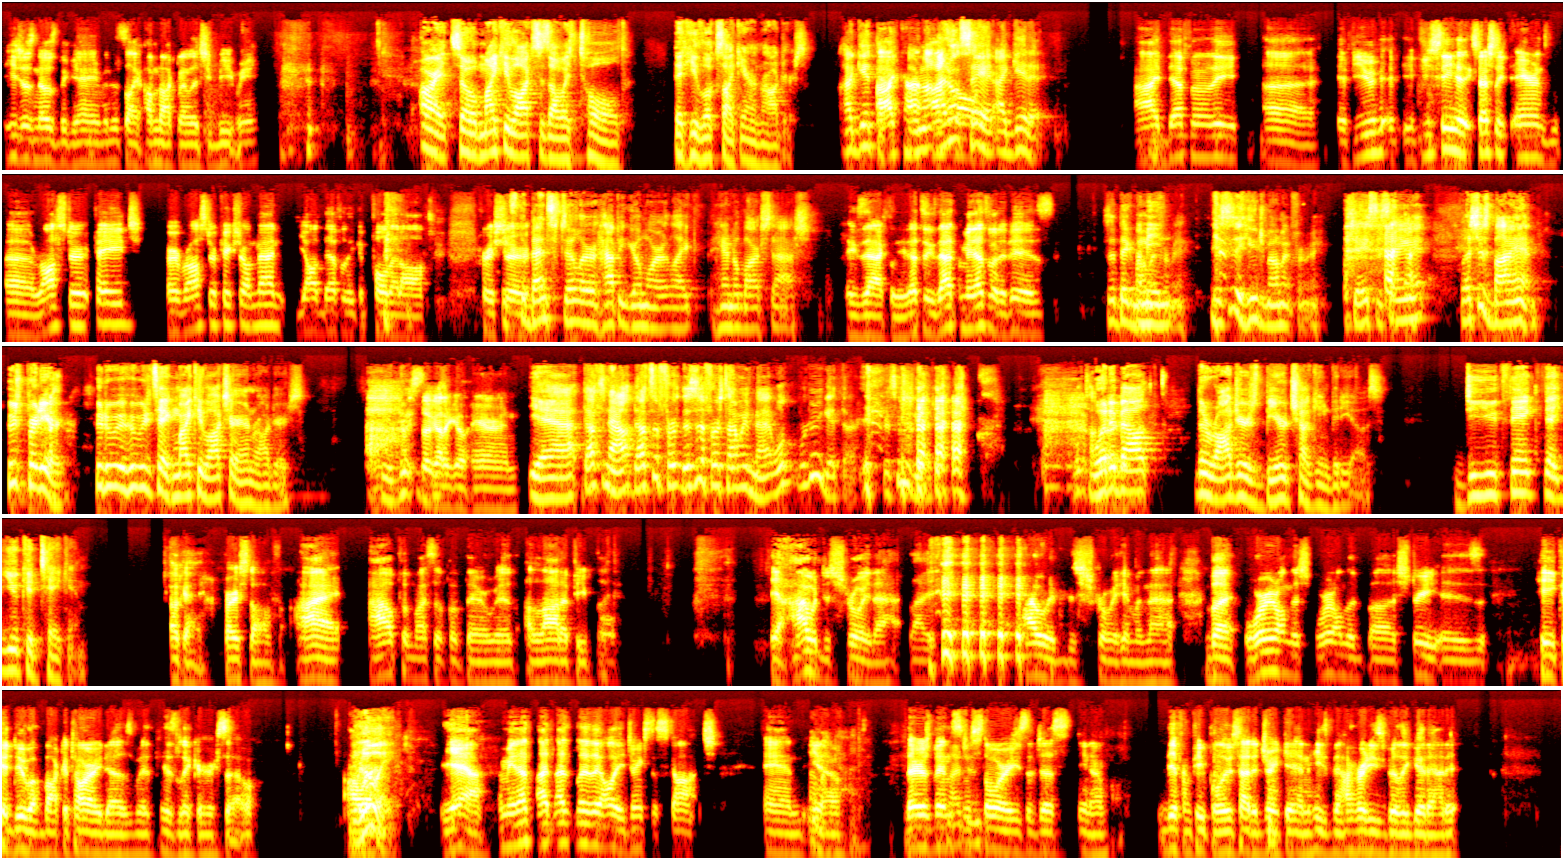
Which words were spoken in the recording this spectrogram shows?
he just knows the game, and it's like I'm not gonna let you beat me. All right, so Mikey Locks is always told that he looks like Aaron Rodgers. I get I that. kinda- I'm not- I I don't saw say it. it. I get it. I definitely, uh, if you if, if you see especially Aaron's uh, roster page or roster picture on Madden, y'all definitely could pull that off for sure. It's the Ben Stiller, Happy Gilmore like handlebar stash. Exactly. That's exact. I mean, that's what it is. It's a big I mean, for me. this is a huge moment for me. Jace is saying it. Let's just buy in. Who's prettier? Who do we, who would you take? Mikey Locks or Aaron Rodgers? Ah, I still got to go Aaron. Yeah, That's now. That's the first. This is the first time we've met. We'll, we're gonna get there. It's gonna be good. We'll talk What it. about the Rodgers beer chugging videos? Do you think that you could take him? okay, first off, I I'll put myself up there with a lot of people. Yeah, I would destroy that. Like I would destroy him in that. But word on the word on the uh, street is he could do what Bakhtiari does with his liquor. So I'll really? yeah. I mean that's that's literally all he drinks is scotch, and Oh you my know God. there's been Legend. some stories of just you know different people who's had to drink it, and he's been I heard he's really good at it.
